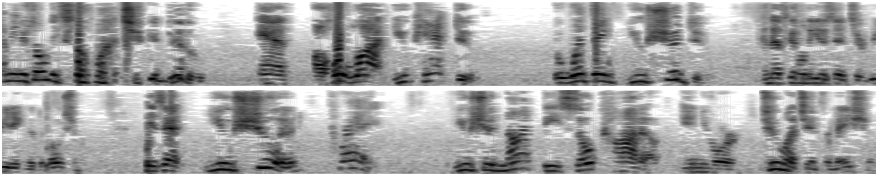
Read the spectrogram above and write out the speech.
I mean, there's only so much you can do, and a whole lot you can't do. But one thing you should do, and that's going to lead us into reading the devotional, is that you should pray. You should not be so caught up in your too much information,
